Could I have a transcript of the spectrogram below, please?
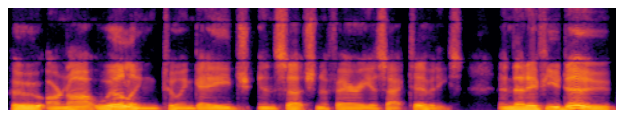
who are not willing to engage in such nefarious activities. And that if you do,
